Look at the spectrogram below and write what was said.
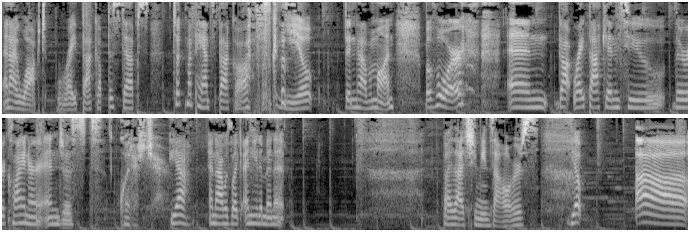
And I walked right back up the steps, took my pants back off. Yep. didn't have them on before and got right back into the recliner and just, Quitter's chair. yeah. And I was like, I need a minute. By that she means hours. Yep. Uh,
